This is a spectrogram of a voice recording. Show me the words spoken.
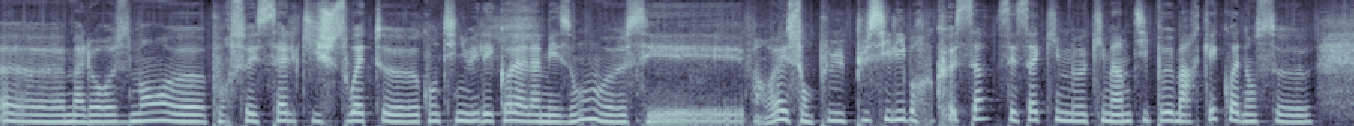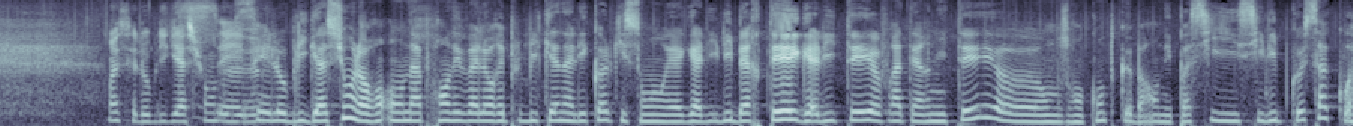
Euh, malheureusement, euh, pour ceux et celles qui souhaitent euh, continuer l'école à la maison, euh, c'est, enfin voilà, ils sont plus plus si libres que ça. C'est ça qui me qui m'a un petit peu marqué quoi dans ce Ouais, c'est l'obligation de. C'est- l'obligation. Alors, on apprend des valeurs républicaines à l'école qui sont égali- liberté, égalité, fraternité. Euh, on se rend compte que bah, on n'est pas si, si libre que ça, quoi.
